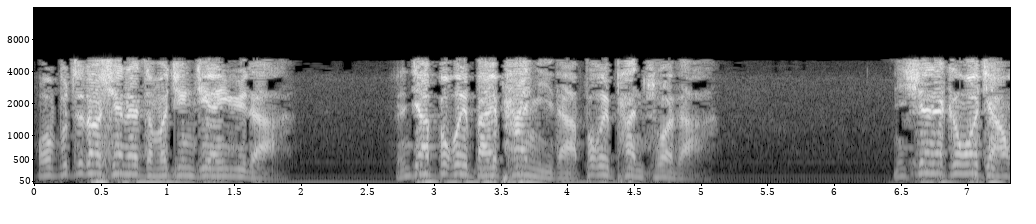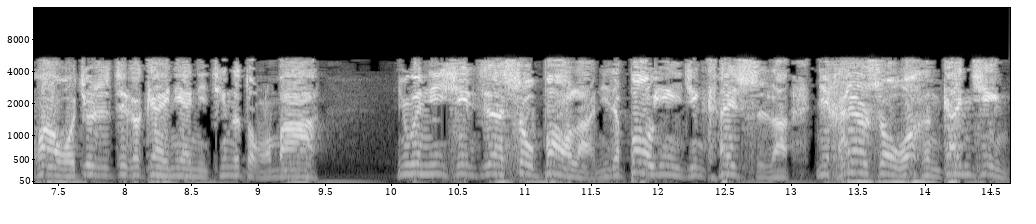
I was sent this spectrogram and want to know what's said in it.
我不知道现在怎么进监狱的，人家不会白判你的，不会判错的。你现在跟我讲话，我就是这个概念，你听得懂了吗？因为你已经在受报了，你的报应已经开始了，你还要说我很干净，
